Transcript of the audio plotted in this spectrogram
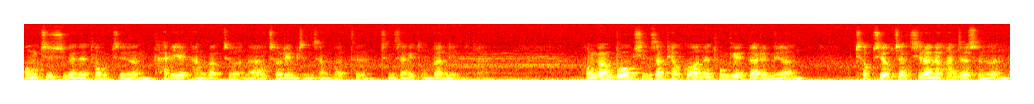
엉치 주변의 통증, 다리의 감각 저하나 저림 증상 같은 증상이 동반됩니다. 건강보험심사평가원의 통계에 따르면 척추협착 질환의 환자 수는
